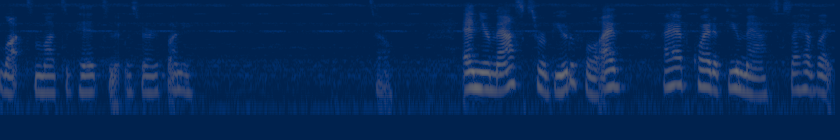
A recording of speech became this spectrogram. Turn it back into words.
lots and lots of hits, and it was very funny. So, and your masks were beautiful. I've I have quite a few masks. I have like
